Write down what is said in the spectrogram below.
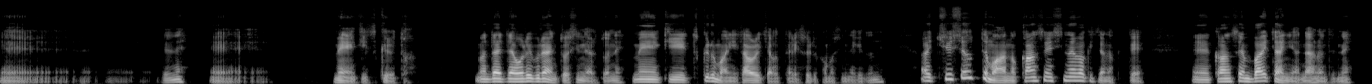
えー、でね、えー、免疫作ると。まあ大体俺ぐらいの年になるとね、免疫作る前に倒れちゃったりするかもしれないけどね。あれ注射打ってもあの感染しないわけじゃなくて、えー、感染媒体にはなるんでね、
